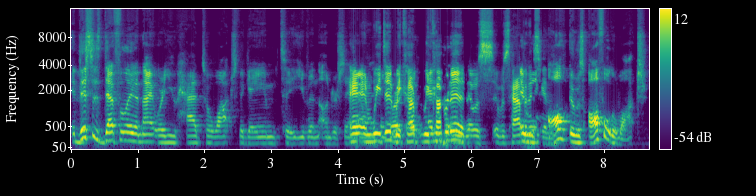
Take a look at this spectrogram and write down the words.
this is definitely a night where you had to watch the game to even understand. And, and we did. We, co- we covered it, and it was it was happening. It was, it was awful to watch.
